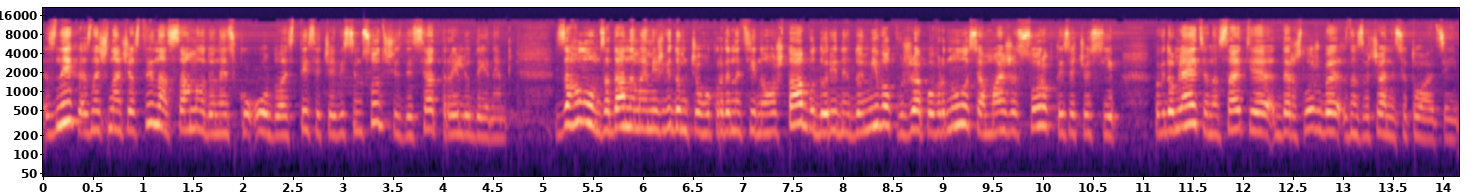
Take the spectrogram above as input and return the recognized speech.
З них значна частина саме у Донецьку область – 1863 людини. Загалом, за даними міжвідомчого координаційного штабу, до рідних домівок вже повернулося майже 40 тисяч осіб. Повідомляється на сайті Держслужби з надзвичайних ситуацій.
